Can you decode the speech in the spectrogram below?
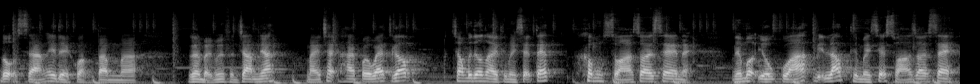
Độ sáng thì để khoảng tầm uh, gần 70% nhé máy chạy HyperWest gốc. Trong video này thì mình sẽ test không xóa roi xe này. Nếu mà yếu quá, bị lóc thì mình sẽ xóa roi xe.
